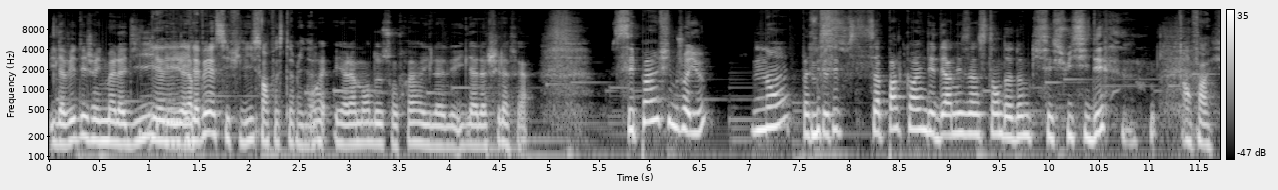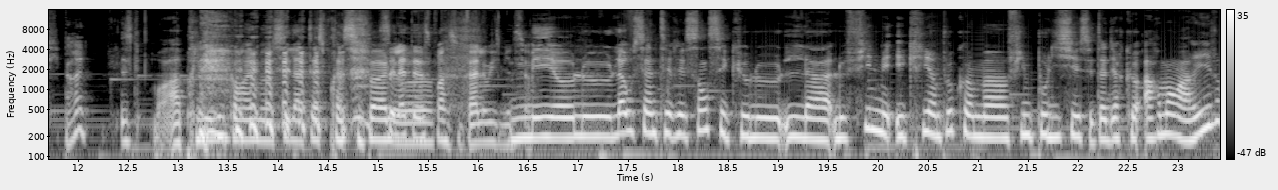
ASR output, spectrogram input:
il avait déjà une maladie, Il, avait, il la- avait la syphilis en phase terminale. ouais, et à la mort de son frère, il a, il a lâché l'affaire. C'est pas un film joyeux, Non, parce mais que ça parle quand même des derniers instants d'un homme qui s'est suicidé. Enfin, il paraît. Bon, a priori, quand même, c'est la thèse principale. C'est la euh, thèse principale, oui, bien sûr. Mais euh, le, là où c'est intéressant, c'est que le, la, le film est écrit un peu comme un film policier, c'est-à-dire que Armand arrive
